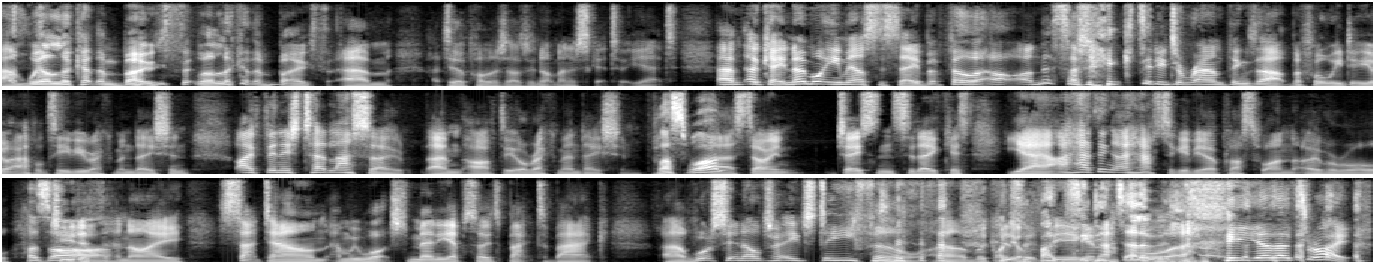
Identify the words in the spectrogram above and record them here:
Um, we'll look at them both. We'll look at them both. Um, I do apologise, we've not managed to get to it yet. Um, okay, no more emails to say. But Phil, on this subject, continue to round things up before we do your Apple TV recommendation. I finished Ted Lasso um, after your recommendation Plus one? uh, starring Jason Sudeikis. Yeah, I think I have to give you a plus one overall. Huzzah. Judith and I sat down and we watched many episodes back to back. Uh, watched it in Ultra HD, Phil, uh, because it being an Apple. uh, yeah, that's right.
